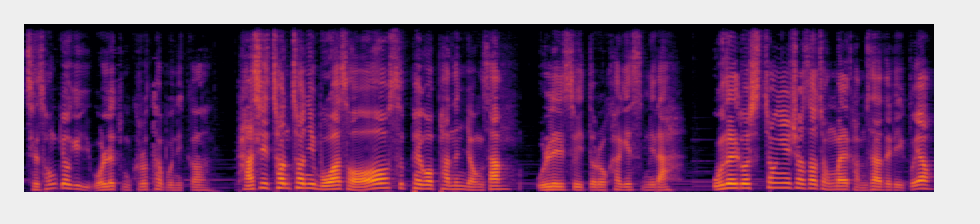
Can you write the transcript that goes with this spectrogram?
제 성격이 원래 좀 그렇다 보니까 다시 천천히 모아서 스펙업 하는 영상 올릴 수 있도록 하겠습니다. 오늘도 시청해주셔서 정말 감사드리고요.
